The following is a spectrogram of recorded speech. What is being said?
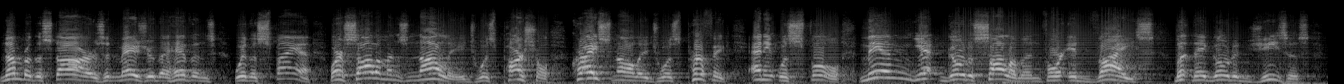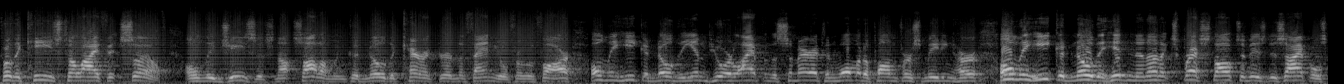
number the stars and measure the heavens with a span. Where Solomon's knowledge was partial, Christ's knowledge was perfect, and it was full. Men yet go to Solomon for advice, but they go to Jesus for the keys to life itself. Only Jesus, not Solomon, could know the character of Nathanael from afar. Only he could know the impure life of the Samaritan woman upon first meeting her. Only he could know the hidden and unexpressed thoughts of his disciples.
